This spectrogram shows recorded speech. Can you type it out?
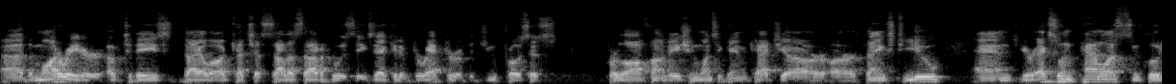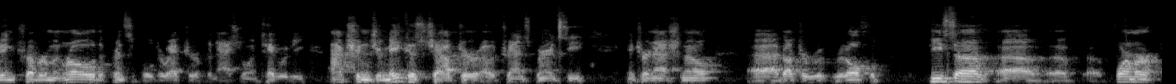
uh, the moderator of today's dialogue, Katya Salazar, who is the executive director of the Due Process for Law Foundation. Once again, Katya, our, our thanks to you and your excellent panelists, including Trevor Munroe, the principal director of the National Integrity Action Jamaica's chapter of Transparency International, uh, Dr. Rodolfo Piza, uh, former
